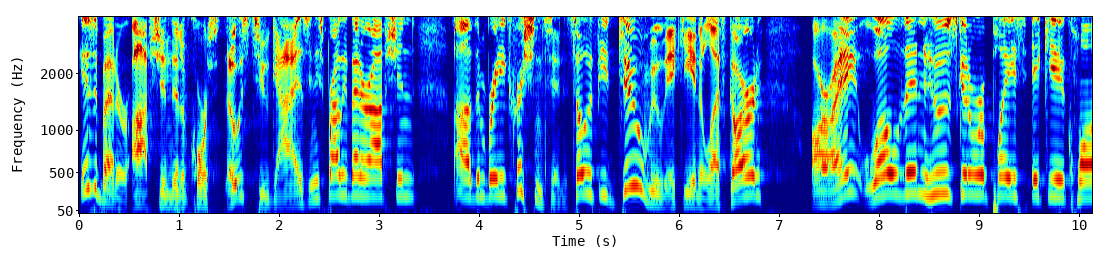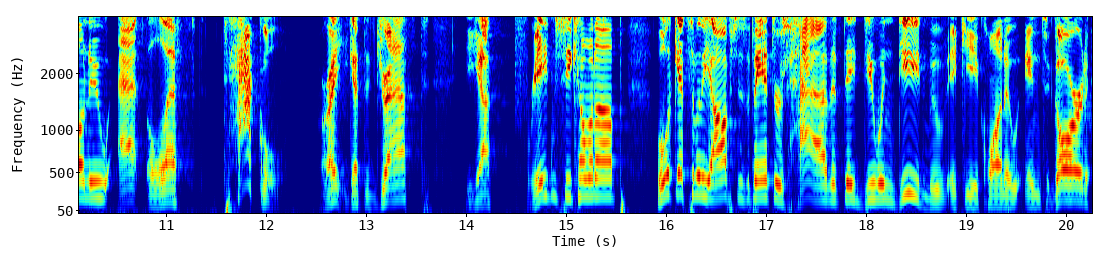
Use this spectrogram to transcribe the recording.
is a better option than, of course, those two guys, and he's probably a better option uh, than Brady Christensen. So if you do move Ickey into left guard, all right, well, then who's going to replace Ike Ekwonu at left tackle? All right, you got the draft, you got free agency coming up. We'll look at some of the options the Panthers have if they do indeed move Ike Ekwonu into guard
